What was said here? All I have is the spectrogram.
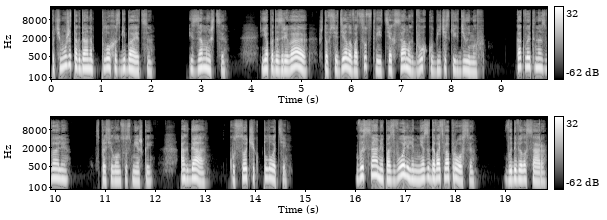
Почему же тогда она плохо сгибается? Из-за мышцы. Я подозреваю, что все дело в отсутствии тех самых двух кубических дюймов. «Как вы это назвали?» — спросил он с усмешкой. «Ах да, кусочек плоти». «Вы сами позволили мне задавать вопросы», — выдавила Сара.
